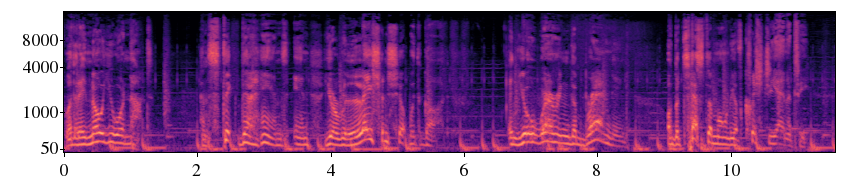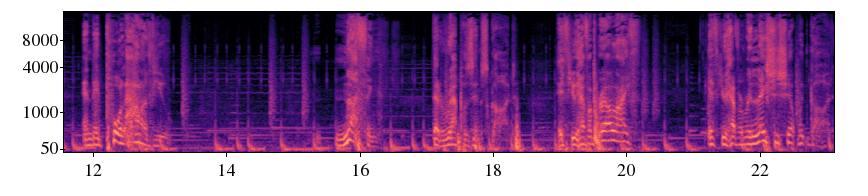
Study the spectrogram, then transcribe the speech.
whether they know you or not, and stick their hands in your relationship with God and you're wearing the branding of the testimony of Christianity, and they pull out of you nothing that represents God. If you have a prayer life, if you have a relationship with God,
